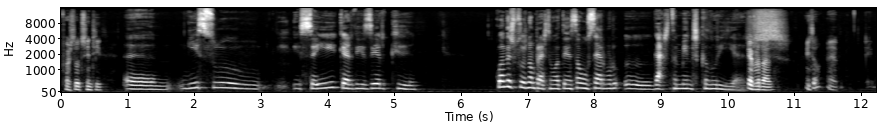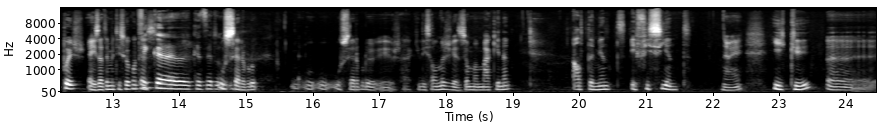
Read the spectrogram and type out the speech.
Faz todo sentido. Hum, isso, isso aí quer dizer que quando as pessoas não prestam atenção, o cérebro eh, gasta menos calorias. É verdade. Então, é, pois, é exatamente isso que acontece. Fica, quer dizer, O cérebro, o- o cérebro, eu já aqui disse algumas vezes, é uma máquina altamente eficiente, não é? E que eh,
